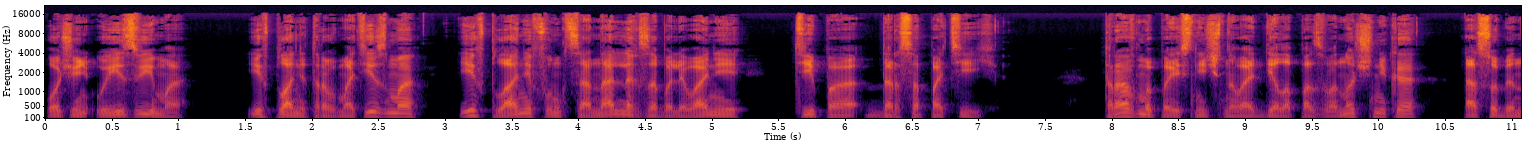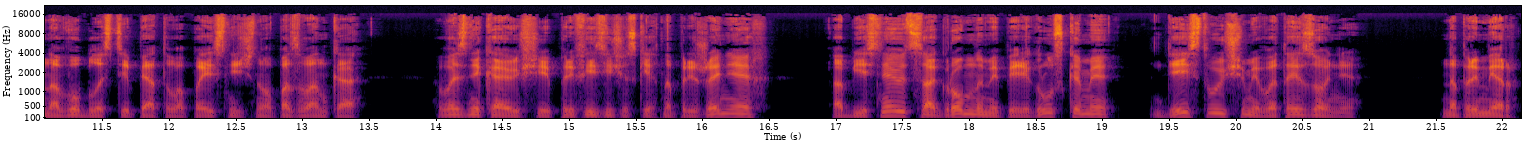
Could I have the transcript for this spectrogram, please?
очень уязвима и в плане травматизма, и в плане функциональных заболеваний типа дорсопатий. Травмы поясничного отдела позвоночника, особенно в области пятого поясничного позвонка, возникающие при физических напряжениях, объясняются огромными перегрузками, действующими в этой зоне, например,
